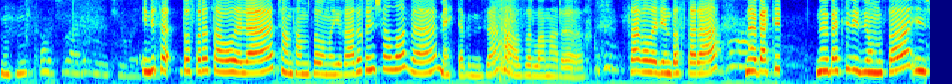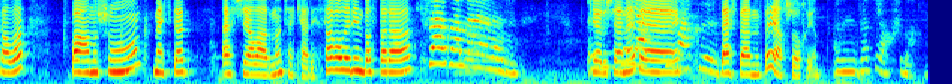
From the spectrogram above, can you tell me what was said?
Bazıları bunun için oluyor. İndi isə dostlara sağ ol elə. Çantamıza onu yığarıq inşallah və məktəbimizə hazırlanarıq. Sağ ol eləyin dostlara. Növbəti növbəti videomuzda inşallah Banuşun məktəb əşyalarını çəkərik. Sağ ol eləyin dostlara. Sağ olun. Görüşənə Önünüze dək. yaxşı bakın. Dərslərinizdə yaxşı oxuyun. Önünüze yaxşı bakın.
